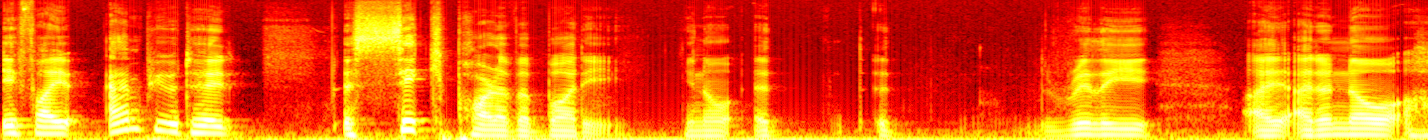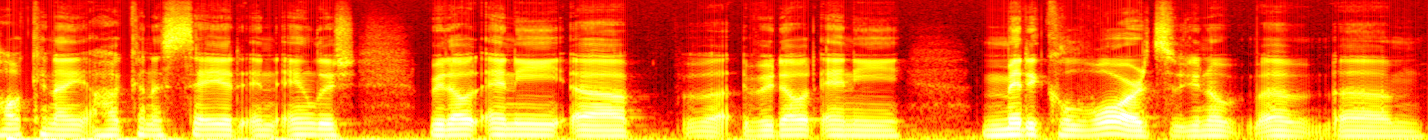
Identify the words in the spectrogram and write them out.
if I amputate a sick part of a body, you know, it, it really, I, I don't know how can I how can I say it in English without any uh, without any medical words, you know, uh, um,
